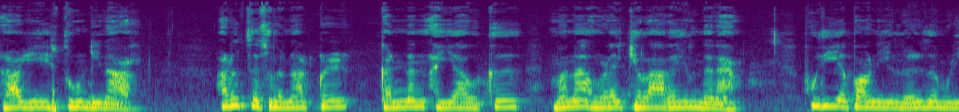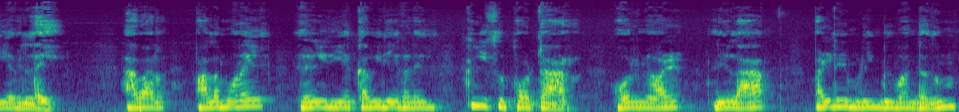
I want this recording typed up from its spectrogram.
ராஜேஷ் தூண்டினார். அடுத்த சில நாட்கள் கண்ணன் ஐயாவுக்கு மன உளைச்சலாக இருந்தன. புதிய பாணியில் எழுத முடியவில்லை. அவர் பலமுறை எழுதிய கவிதைகளை கிழித்து போட்டார். ஒரு நாள் நிலா பள்ளி முடிந்து வந்ததும்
